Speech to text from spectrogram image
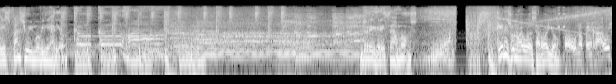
Espacio Inmobiliario. Regresamos. ¿Tienes un nuevo desarrollo o un open house?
